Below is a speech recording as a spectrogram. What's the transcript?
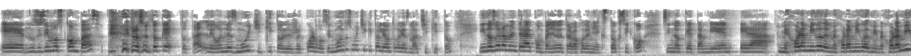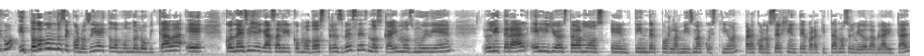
Eh, nos hicimos compas, resultó que, total, León es muy chiquito, les recuerdo, si el mundo es muy chiquito, León todavía es más chiquito, y no solamente era compañero de trabajo de mi ex tóxico, sino que también era mejor amigo del mejor amigo de mi mejor amigo, y todo el mundo se conocía y todo el mundo lo ubicaba, eh, con él sí llegué a salir como dos, tres veces, caímos muy bien. Literal, él y yo estábamos en Tinder por la misma cuestión, para conocer gente, para quitarnos el miedo de hablar y tal,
